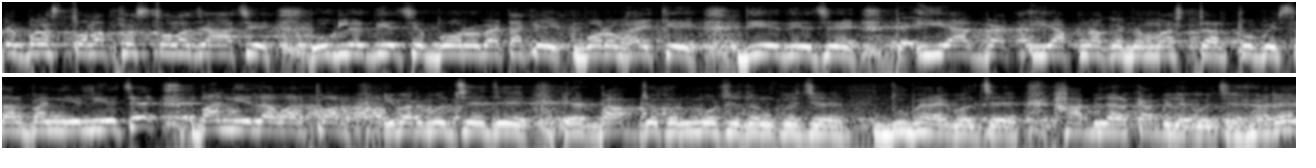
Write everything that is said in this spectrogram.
শুনে বাঁশতলা ফাঁসতলা যা আছে, ওগুলো দিয়েছে বড় বেটাকে, বড় ভাইকে দিয়ে দিয়েছে। তা ইয়ার ব্যাট, ই আপনাকে মাস্টার, প্রফেসর বানিয়ে নিয়েছে। বানিয়ে নেওয়ার পর এবার বলছে যে, এর বাপ যখন মরছে তখন কইছে দু ভাই বলছে, হাবিলার কাবিলে কইছে হ্যাঁ রে,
